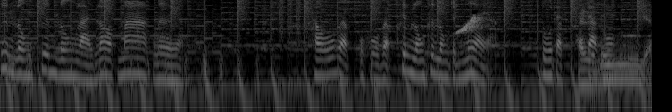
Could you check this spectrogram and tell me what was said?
ขึ้นลงขึ้นลงหลายรอบมากเลยอะ เขาแบบโอ้โหแบบขึ้นลงขึ้นลงจนเมื่อยอะ ดูจากจากเนี่ย Halleluja.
